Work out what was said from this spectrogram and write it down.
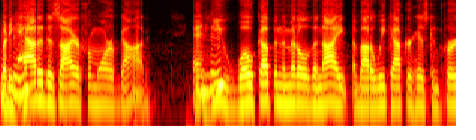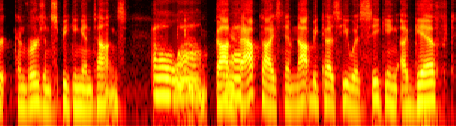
but mm-hmm. he had a desire for more of God. And mm-hmm. he woke up in the middle of the night about a week after his conver- conversion speaking in tongues. Oh, wow. God yeah. baptized him not because he was seeking a gift,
